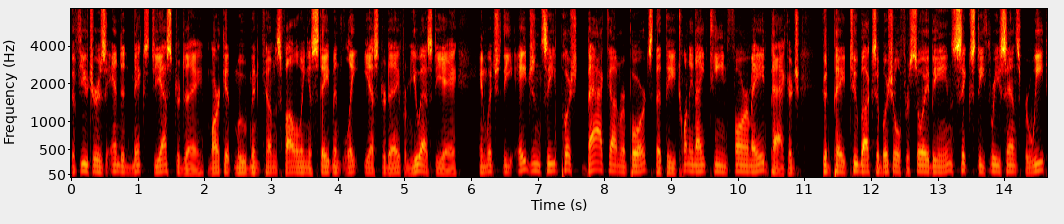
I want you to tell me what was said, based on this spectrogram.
The futures ended mixed yesterday. Market movement comes following a statement late yesterday from USDA in which the agency pushed back on reports that the 2019 farm aid package could pay 2 bucks a bushel for soybeans, 63 cents for wheat,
